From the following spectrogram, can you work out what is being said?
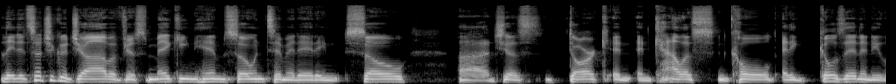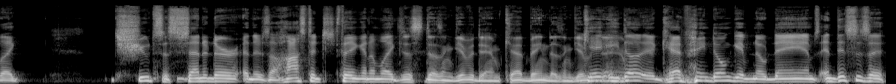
They did such a good job of just making him so intimidating, so uh, just dark and, and callous and cold. And he goes in and he like shoots a senator and there's a hostage thing. And I'm like, Just doesn't give a damn. Cad Bane doesn't give a damn. he don't. Cad Bane don't give no dams. And this is a,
